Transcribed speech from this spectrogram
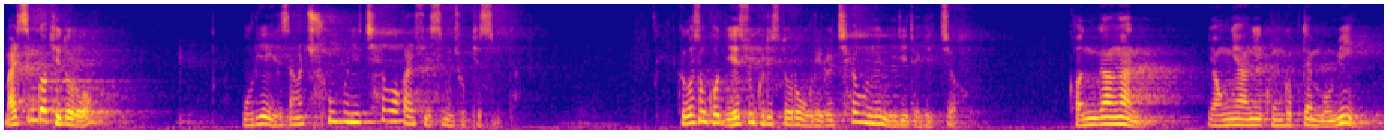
말씀과 기도로 우리의 일상을 충분히 채워갈 수 있으면 좋겠습니다. 그것은 곧 예수 그리스도로 우리를 채우는 일이 되겠죠. 건강한 영양이 공급된 몸이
